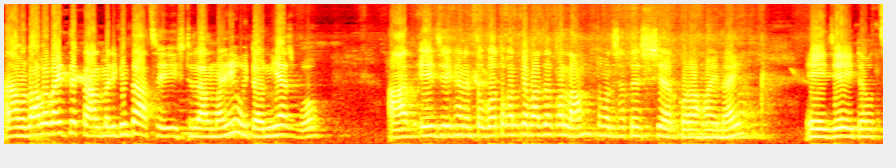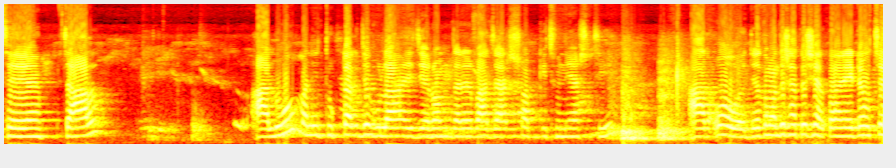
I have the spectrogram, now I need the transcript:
আর আমার বাবার বাড়িতে একটা আলমারি কিন্তু আছে, এই স্টিল আলমারি, ওইটাও নিয়ে আসব। আর এই যে এখানে তো গতকালকে বাজার করলাম, তোমাদের সাথে শেয়ার করা হয় নাই। এই যে এটা হচ্ছে চাল, আলু মানে টুকটাক যেগুলা, এই যে রমজানের বাজার সব কিছু নিয়ে আসছি। আর ও, যে তোমাদের সাথে শেয়ার করা হয় এটা হচ্ছে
